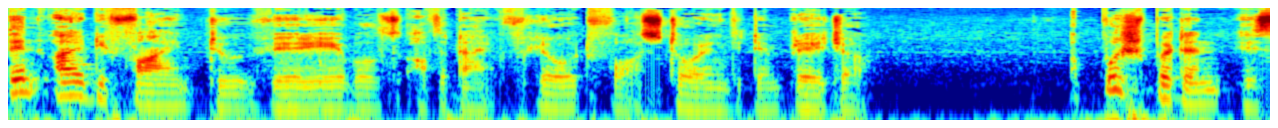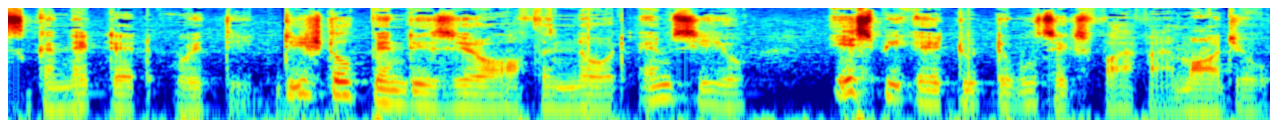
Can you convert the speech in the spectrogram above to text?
Then I define two variables of the type float for storing the temperature. A push button is connected with the digital pin D0 of the Node MCU ESP826655 module.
